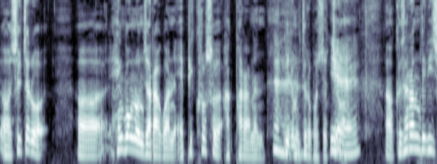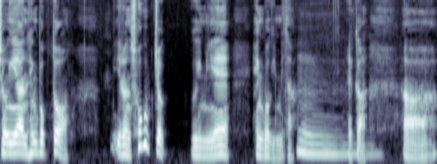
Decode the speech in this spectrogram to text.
어, 실제로 어, 행복론자라고 하는 에피크로스 학파라는 예. 이름을 들어보셨죠? 예. 어, 그 사람들이 정의한 행복도 이런 소극적 의미의 행복입니다. 음. 그러니까 어,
